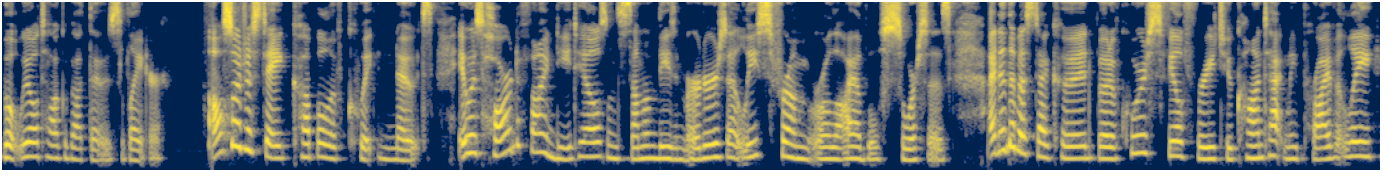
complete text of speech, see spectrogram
but we'll talk about those later. Also, just a couple of quick notes. It was hard to find details on some of these murders, at least from reliable sources. I did the best I could, but of course, feel free to contact me privately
